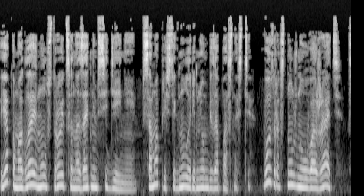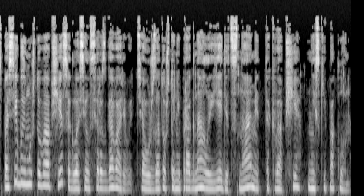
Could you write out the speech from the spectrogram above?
Я помогла ему устроиться на заднем сидении, сама пристегнула ремнем безопасности. Возраст нужно уважать. Спасибо ему, что вообще согласился разговаривать, а уж за то, что не прогнал и едет с нами, так вообще низкий поклон.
